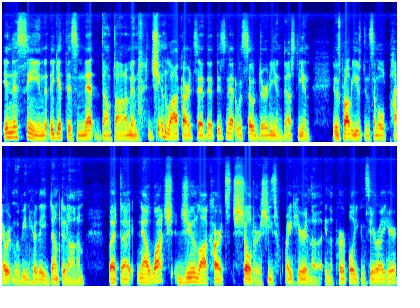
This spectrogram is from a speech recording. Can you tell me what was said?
In this scene, that they get this net dumped on them, and June Lockhart said that this net was so dirty and dusty, and it was probably used in some old pirate movie, and here they dumped it on them. But uh, now watch June Lockhart's shoulders. She's right here in the in the purple. You can see her right here.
